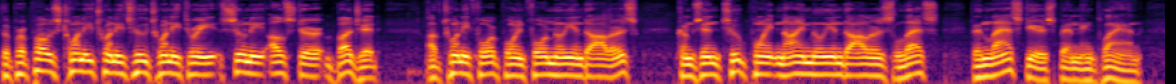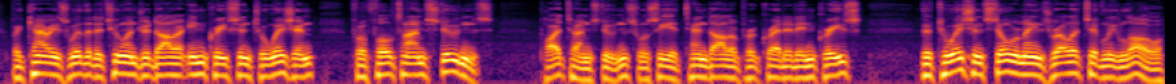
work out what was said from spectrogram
The proposed 2022 23 SUNY Ulster budget of $24.4 million comes in $2.9 million less than last year's spending plan, but carries with it a $200 increase in tuition for full time students. Part time students will see a $10 per credit increase. The tuition still remains relatively low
